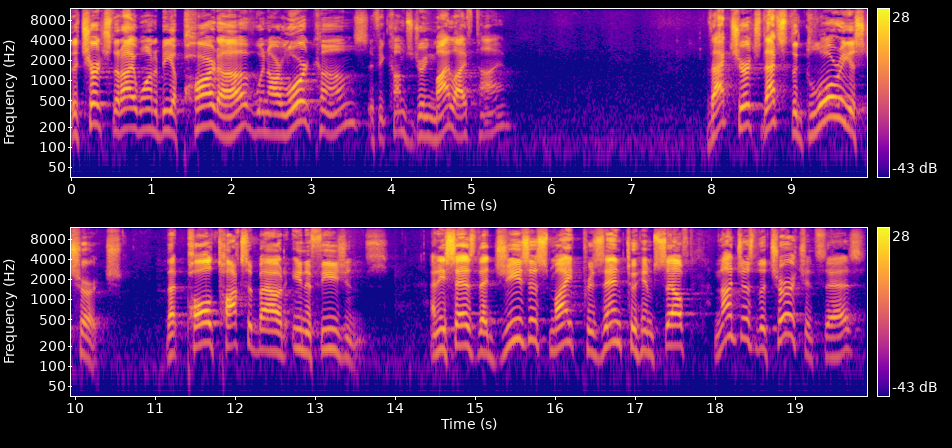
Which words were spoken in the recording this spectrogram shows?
the church that I want to be a part of when our Lord comes, if He comes during my lifetime. That church, that's the glorious church that Paul talks about in Ephesians. And he says that Jesus might present to Himself not just the church, it says,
